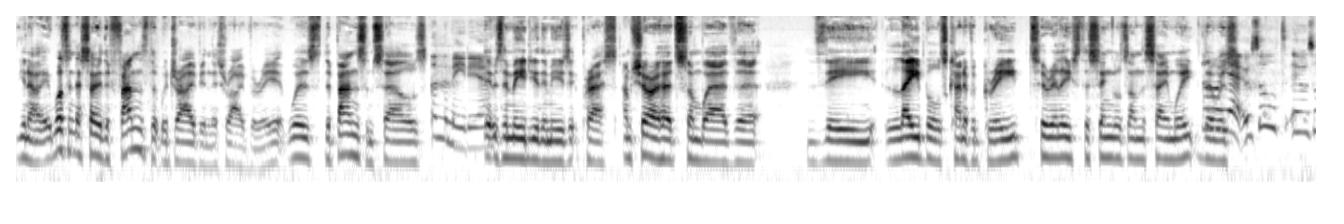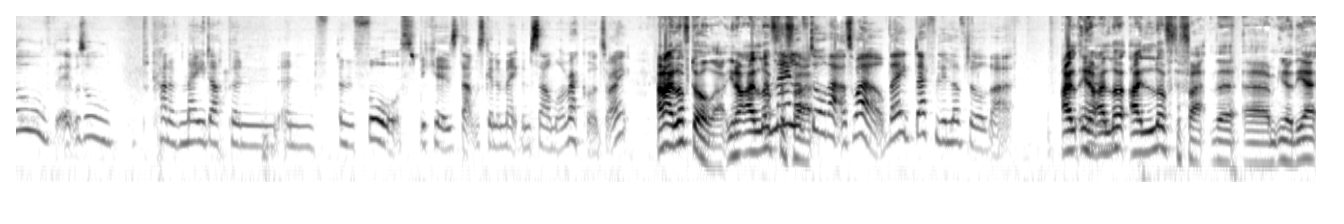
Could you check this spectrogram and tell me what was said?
you know, it wasn't necessarily the fans that were driving this rivalry. It was the bands themselves and the media. It was the media, the music press. I'm sure I heard somewhere that the labels kind of agreed to release the singles on the same week. There oh was yeah, it was all, it was all, it was all kind of made up and, and, and forced because that was going to make them sell more records, right? And I loved all that. You know, I loved. And they the loved all that as well. They definitely loved all that. I you know um, I love I love the fact that um, you know the uh,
